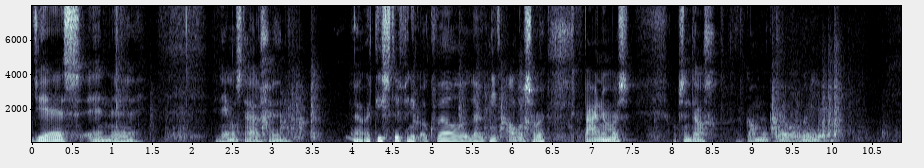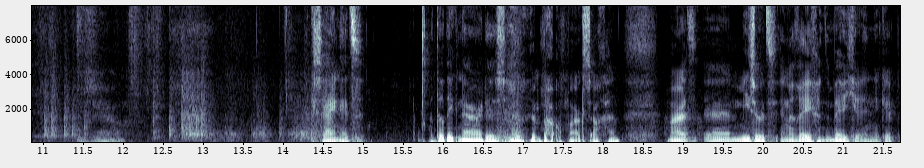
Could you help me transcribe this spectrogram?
jazz en uh, Nederlandstalige uh, artiesten vind ik ook wel leuk. Niet alles hoor. Een paar nummers op zijn dag. Kan ik wel waarderen. Zo. Ik zei net dat ik naar de bouwmarkt zou gaan. Maar het miezert en het regent een beetje. En ik heb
